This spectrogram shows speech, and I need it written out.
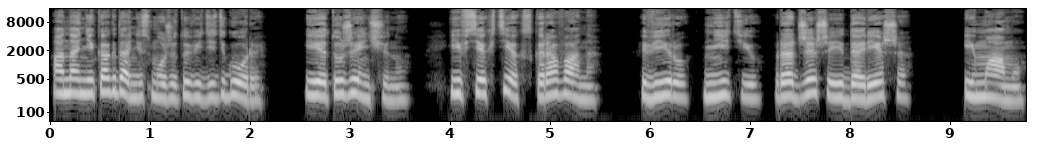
Она никогда не сможет увидеть горы, и эту женщину, и всех тех с каравана, Виру, Нитью, Раджеша и Дареша, и маму.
